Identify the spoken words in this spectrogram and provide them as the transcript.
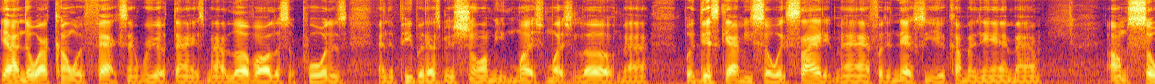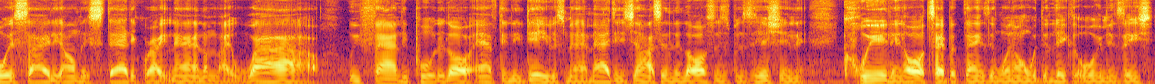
Y'all know I come with facts and real things, man. I love all the supporters and the people that's been showing me much, much love, man. But this got me so excited, man, for the next year coming in, man. I'm so excited. I'm ecstatic right now. And I'm like, wow, we finally pulled it off. Anthony Davis, man. Magic Johnson lost his position and quit and all type of things that went on with the Laker organization.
